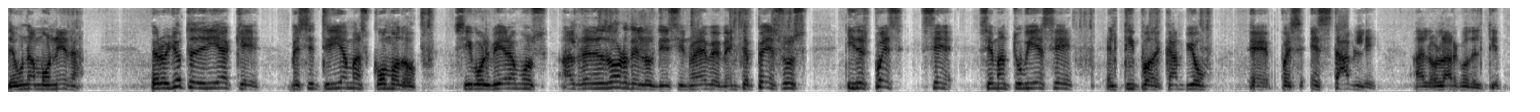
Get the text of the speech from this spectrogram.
de una moneda. Pero yo te diría que me sentiría más cómodo si volviéramos alrededor de los 19, 20 pesos y después se, se mantuviese el tipo de cambio eh, pues estable a lo largo del tiempo.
